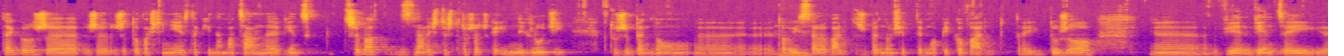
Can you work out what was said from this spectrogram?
tego, że, że, że to właśnie nie jest takie namacalne, więc trzeba znaleźć też troszeczkę innych ludzi, którzy będą e, to mhm. instalowali, którzy będą się tym opiekowali. Tutaj dużo e, więcej, e,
